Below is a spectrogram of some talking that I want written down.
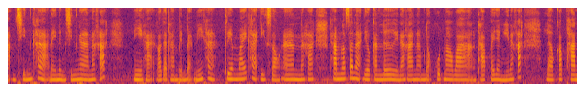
3 ชิ้นค่ะใน 1 ชิ้นงานนะคะ นี่ค่ะ ก็จะทำเป็นแบบนี้ค่ะ เตรียมไว้ค่ะอีก 2 อันนะคะทำลักษณะเดียวกันเลยนะคะนำดอกพุธมาวางทับไว้อย่างนี้นะคะ แล้วก็พัน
